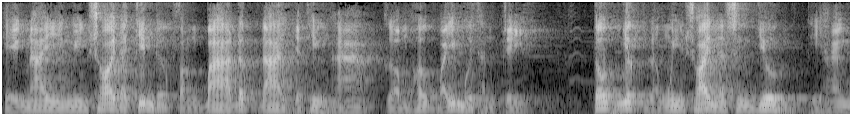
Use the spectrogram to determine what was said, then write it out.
Hiện nay Nguyên soái đã chiếm được phần ba đất đai và thiên hạ, Gồm hơn 70 thành trì. Tốt nhất là Nguyên soái nên xưng dương Thì hạng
